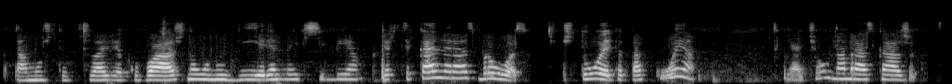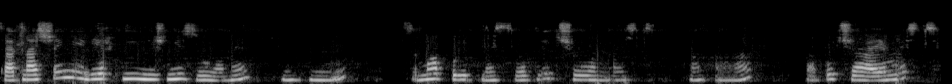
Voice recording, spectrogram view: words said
потому что человеку важно, он уверенный в себе. Вертикальный разброс что это такое и о чем нам расскажет. Соотношение верхней и нижней зоны. Угу. Самобытность, вовлеченность. Ага. Обучаемость,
